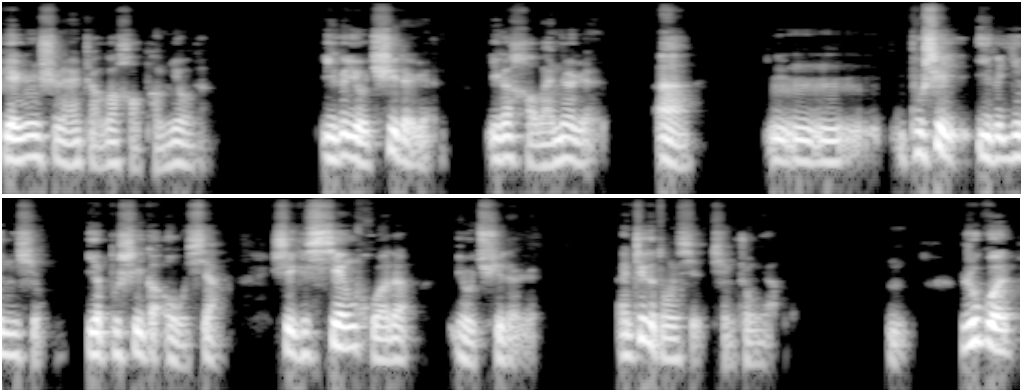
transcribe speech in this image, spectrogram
别人是来找个好朋友的，一个有趣的人，一个好玩的人啊，嗯嗯嗯，不是一个英雄，也不是一个偶像，是一个鲜活的、有趣的人。哎，这个东西挺重要的。嗯，如果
